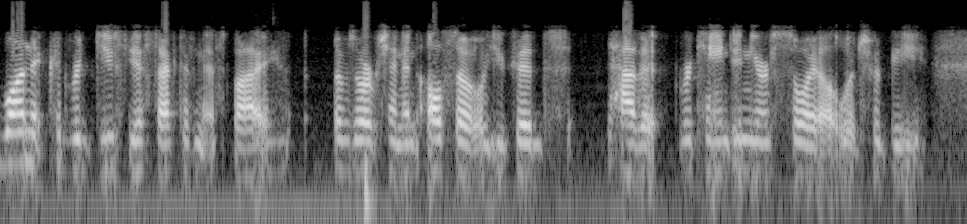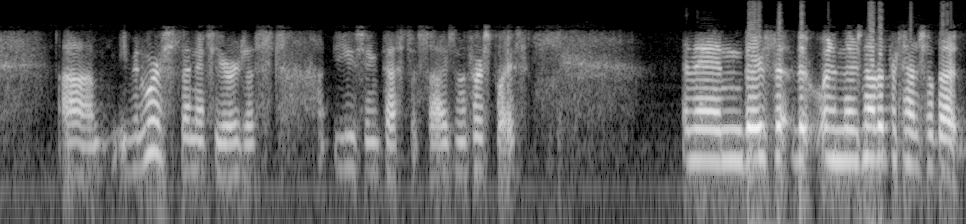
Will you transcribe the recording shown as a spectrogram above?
one, it could reduce the effectiveness by absorption, and also you could have it retained in your soil, which would be um, even worse than if you were just using pesticides in the first place. And then there's and there's another potential that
